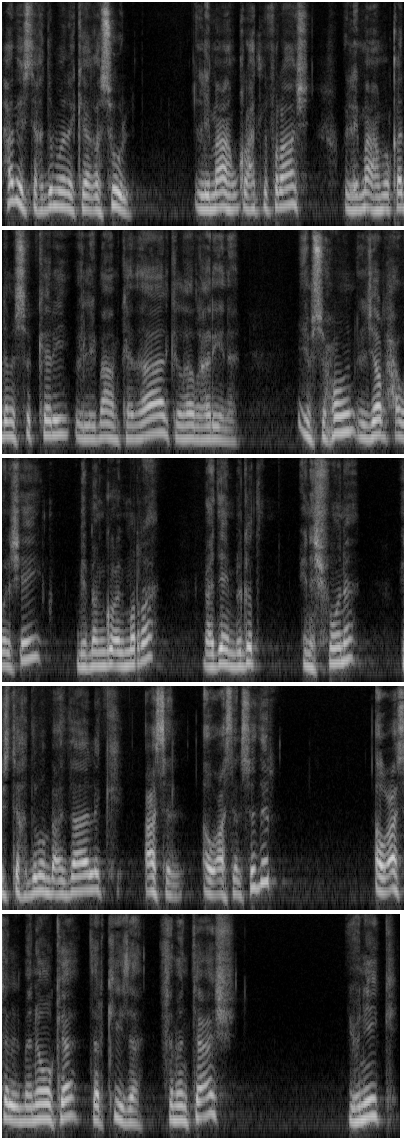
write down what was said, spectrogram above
هذا يستخدمونه كغسول اللي معهم قرحة الفراش واللي معهم القدم السكري واللي معهم كذلك الغرغرينة يمسحون الجرح أول شيء بمنقوع المرة بعدين بالقطن ينشفونه يستخدمون بعد ذلك عسل أو عسل سدر أو عسل المنوكة تركيزه 18 Unique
